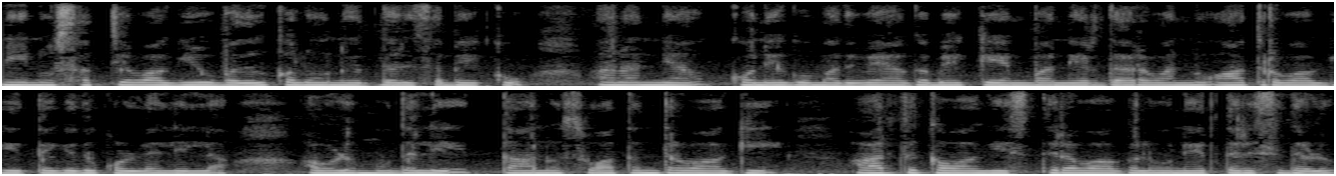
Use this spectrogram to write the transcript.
ನೀನು ಸತ್ಯವಾಗಿಯೂ ಬದುಕಲು ನಿರ್ಧರಿಸಬೇಕು. ಅನನ್ಯ ಕೊನೆಗೂ ಮದುವೆಯಾಗಬೇಕೇ ಎಂಬ ನಿರ್ಧಾರವನ್ನು ಆತುರವಾಗಿ ತೆಗೆದುಕೊಳ್ಳಲಿಲ್ಲ. ಅವಳು ಮೊದಲೇ ತಾನು ಸ್ವತಂತ್ರವಾಗಿ, ಆರ್ಥಿಕವಾಗಿ ಸ್ಥಿರವಾಗಲು ನಿರ್ಧರಿಸಿದಳು.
